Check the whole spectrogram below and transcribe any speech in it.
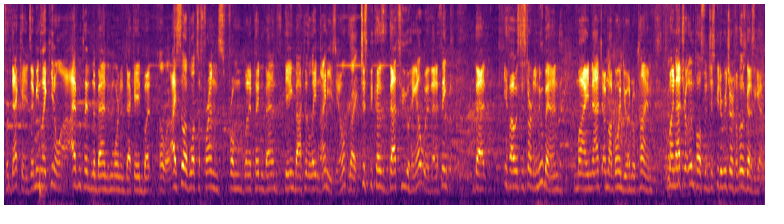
for decades. I mean, like you know, I haven't played in a band in more than a decade, but Oh, wow. I still have lots of friends from when I played in bands dating back to the late '90s. You know, Right. Just because that's who you hang out with, and I think that. If I was to start a new band, my nat- I'm not going to. I have no time. My natural impulse would just be to reach out to those guys again,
